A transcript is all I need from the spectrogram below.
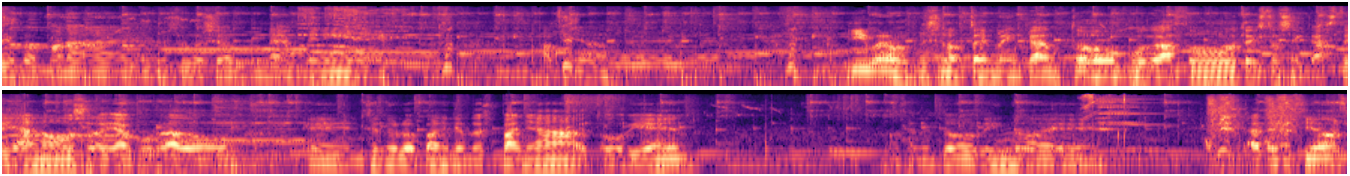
Secret Mana en su versión NES Mini a. Y bueno, Illusion of Time me encantó, juegazo, textos en castellano, se lo había currado en Nintendo Europa, Nintendo España, todo bien. Lanzamiento digno de atención.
